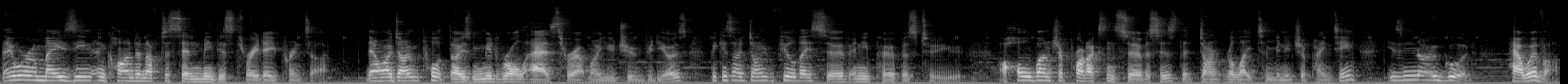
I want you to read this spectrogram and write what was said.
They were amazing and kind enough to send me this 3D printer. Now I don't put those mid-roll ads throughout my YouTube videos because I don't feel they serve any purpose to you. A whole bunch of products and services that don't relate to miniature painting is no good. However,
